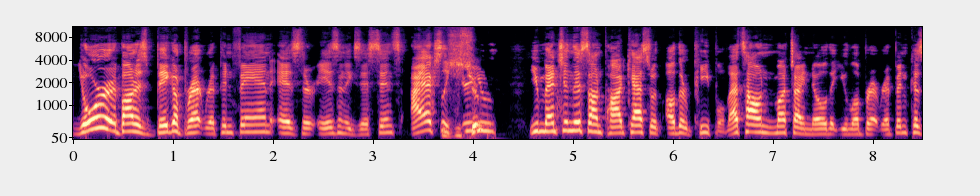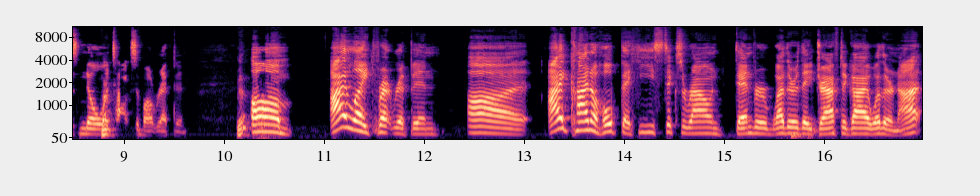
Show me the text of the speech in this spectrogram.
you're about as big a Brett Rypien fan as there is in existence. I actually hear true. you you mentioned this on podcasts with other people. That's how much I know that you love Brett Rypien because no one talks about Rypien. Yeah. Um, I liked Brett Rypien. Uh, I kind of hope that he sticks around Denver, whether they draft a guy, whether or not.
